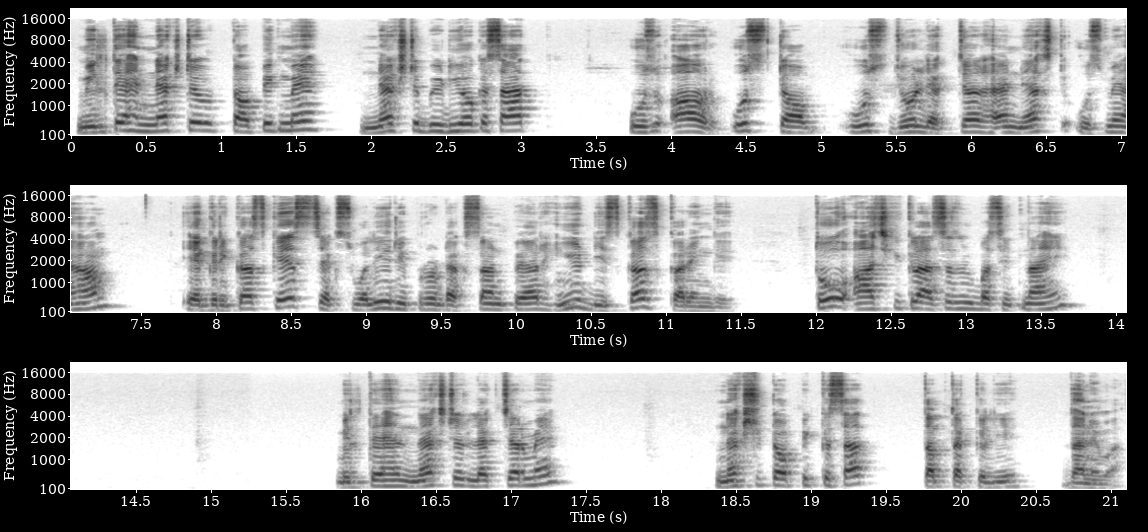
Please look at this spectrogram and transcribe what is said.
मिलते हैं नेक्स्ट टॉपिक में नेक्स्ट वीडियो के साथ। उस, और उस टॉप उस जो लेक्चर है नेक्स्ट उसमें हम एग्रीकस के सेक्सुअली रिप्रोडक्शन पर ही डिस्कस करेंगे। तो आज की क्लासेस में बस इतना ही। मिलते हैं नेक्स्ट लेक्चर में नेक्स्ट टॉपिक के साथ। तब तक के लिए धन्यवाद।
